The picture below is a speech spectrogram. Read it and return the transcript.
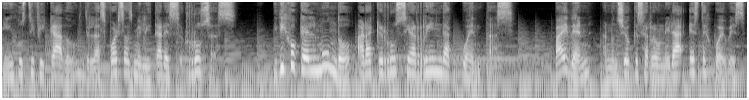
e injustificado de las fuerzas militares rusas y dijo que el mundo hará que Rusia rinda cuentas. Biden anunció que se reunirá este jueves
